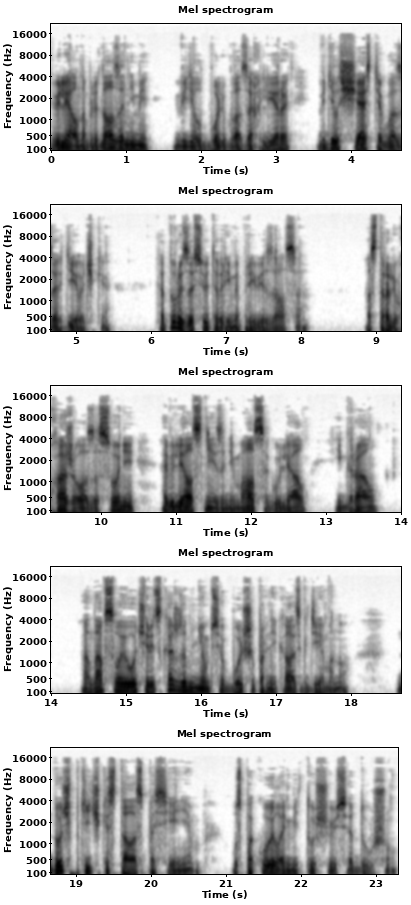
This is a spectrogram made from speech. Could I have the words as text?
Вилял наблюдал за ними, видел боль в глазах Леры, видел счастье в глазах девочки, который за все это время привязался. Астраль ухаживала за Соней, а Вилял с ней занимался, гулял, играл. Она, в свою очередь, с каждым днем все больше проникалась к демону. Дочь птички стала спасением, успокоила метущуюся душу.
